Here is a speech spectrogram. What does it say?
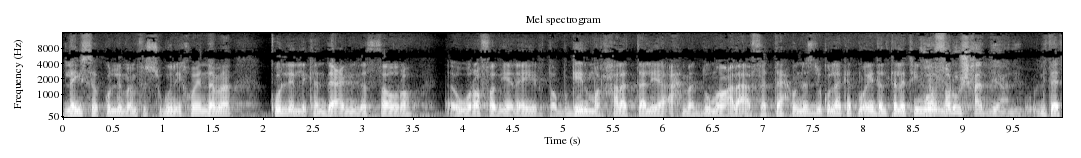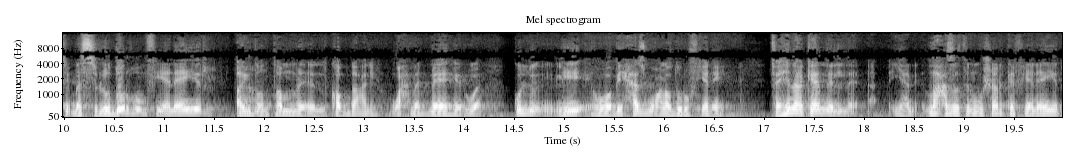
ليس كل من في السجون إخوان. إنما كل اللي كان داعم للثورة ورفض يناير. طب جه المرحلة التالية أحمد دومه وعلاء عبد الفتاح والناس دي كلها كانت مؤيدة ل 30 يوم. ما وفروش حد يعني. بس لدورهم في يناير أيضا تم القبض عليهم. وأحمد ماهر وكل ليه هو بيحاسبوا على دوره في يناير. فهنا كان يعني لحظة المشاركة في يناير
